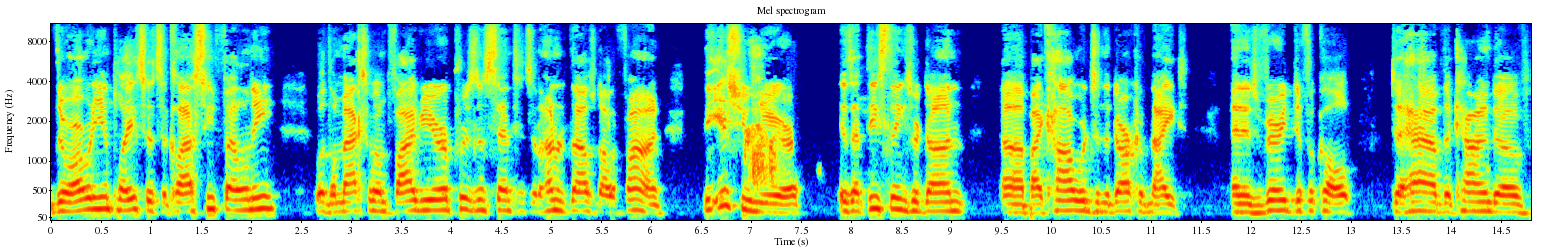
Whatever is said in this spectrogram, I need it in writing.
They're already in place. It's a Class C felony with a maximum five year prison sentence and a $100,000 fine. The issue here is that these things are done uh, by cowards in the dark of night, and it's very difficult to have the kind of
